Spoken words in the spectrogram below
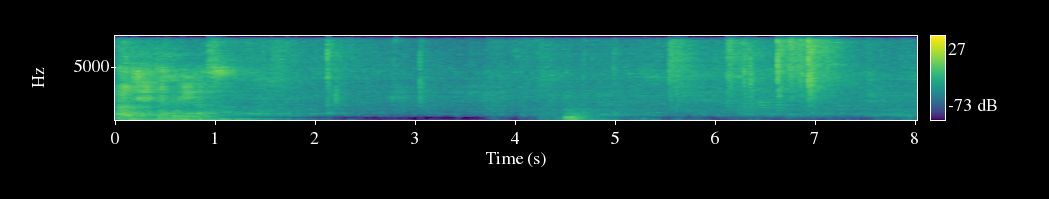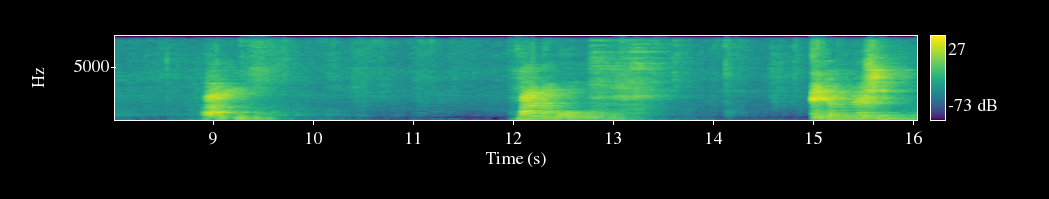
not entrepreneurs. Um, furthermore, entrepreneurship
